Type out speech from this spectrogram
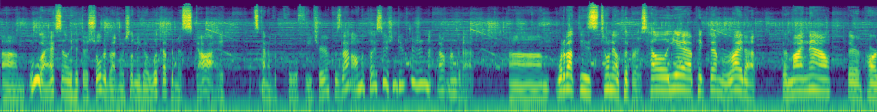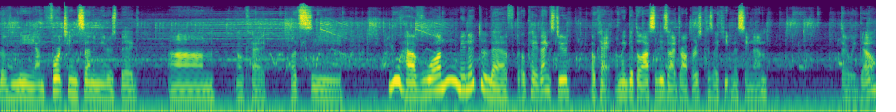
Um, ooh, I accidentally hit the shoulder button, which let me go look up in the sky. That's kind of a cool feature. Was that on the PlayStation 2 version? I don't remember that. Um, what about these toenail clippers? Hell yeah, I picked them right up. They're mine now. They're a part of me. I'm 14 centimeters big. Um, okay, let's see. You have one minute left. Okay, thanks, dude. Okay, I'm gonna get the last of these eyedroppers because I keep missing them. There we go.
